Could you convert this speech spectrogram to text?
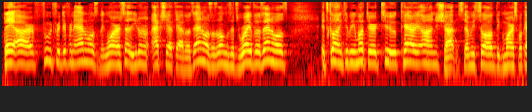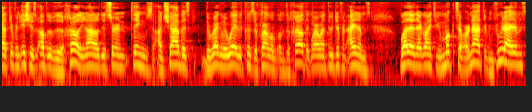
they are food for different animals. And the Gemara says you don't actually have to have those animals as long as it's right for those animals it's going to be mutter to carry on Shabbos. Then we saw the Gemara spoke out different issues of the Dechel. You're not allowed to do certain things on Shabbos the regular way because of the problem of the Dechel. The Gemara went through different items, whether they're going to be muktzah or not, different food items.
